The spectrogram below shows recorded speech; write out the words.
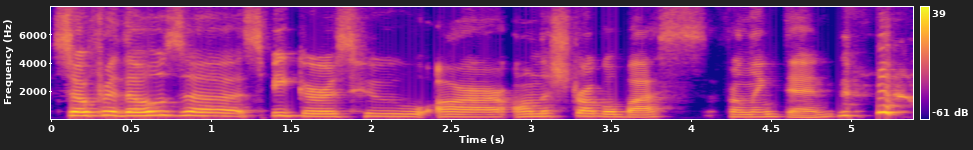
So for those uh speakers who are on the struggle bus for LinkedIn,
